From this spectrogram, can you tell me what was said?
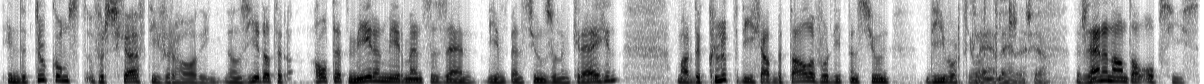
in de toekomst verschuift die verhouding. Dan zie je dat er altijd meer en meer mensen zijn die een pensioen zullen krijgen. Maar de club die gaat betalen voor die pensioen, die wordt Die wordt kleiner. kleiner, ja. Er zijn een aantal opties.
